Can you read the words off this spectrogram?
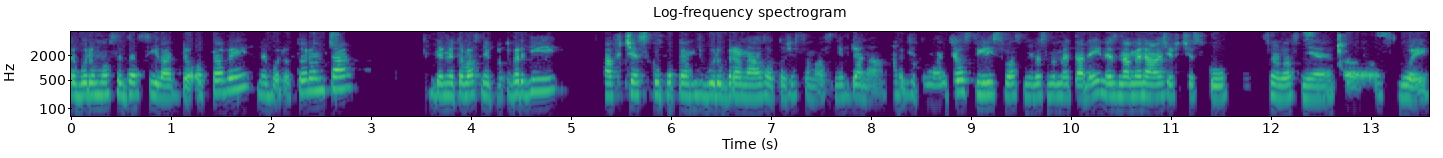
To budu muset zasílat do Otavy nebo do Toronta, kde mi to vlastně potvrdí a v Česku potom už budu braná za to, že jsem vlastně vdaná. Takže to manželství, když vlastně vezmeme tady, neznamená, že v Česku jsme vlastně uh, svůj.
